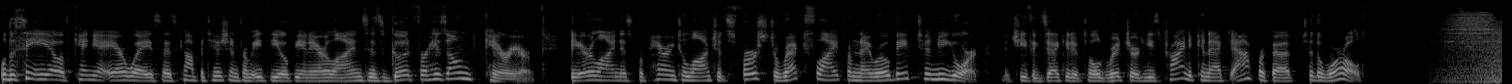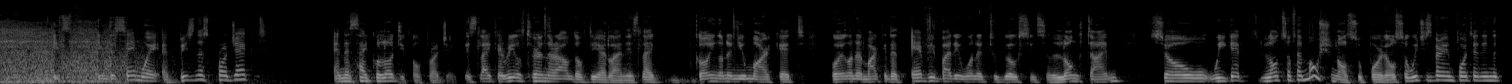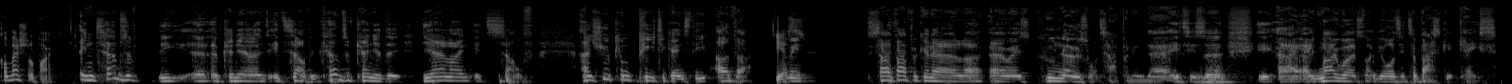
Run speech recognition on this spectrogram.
Well, the CEO of Kenya Airways says competition from Ethiopian Airlines is good for his own carrier. The airline is preparing to launch its first direct flight from Nairobi to New York. The chief executive told Richard he's trying to connect Africa to the world. It's in the same way a business project and a psychological project. It's like a real turnaround of the airline. It's like going on a new market, going on a market that everybody wanted to go since a long time. So we get lots of emotional support also, which is very important in the commercial part. In terms of the uh, of Kenya itself, in terms of Kenya, the, the airline itself, as you compete against the other, Yes. I mean, South African Airways, who knows what's happening there? It is a, it, I, my word's not yours, it's a basket case.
